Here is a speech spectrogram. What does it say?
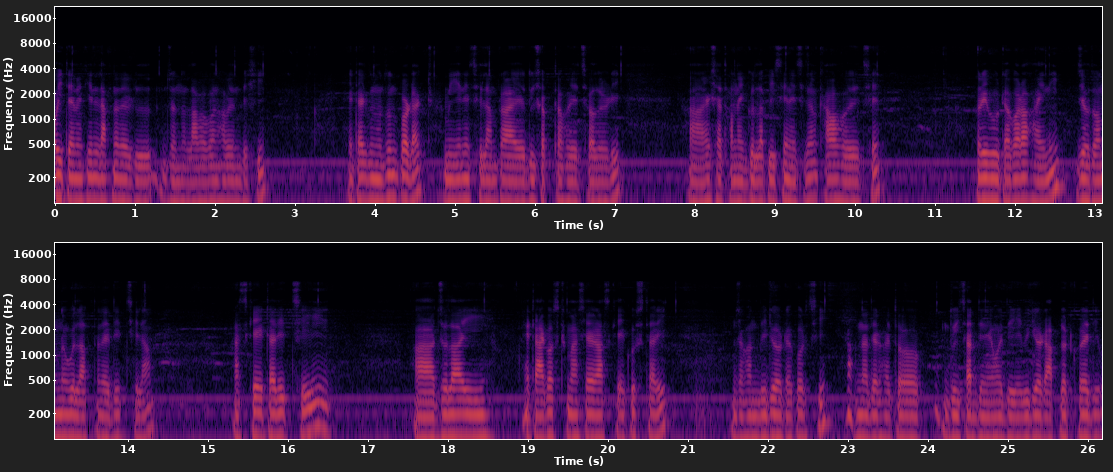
ওই টাইমে কিনলে আপনাদের জন্য লাভবান হবেন বেশি। এটা একদম নতুন প্রোডাক্ট আমি এনেছিলাম প্রায় দুই সপ্তাহ হয়েছে অলরেডি এর সাথে অনেকগুলো পিস এনেছিলাম, খাওয়া হয়েছে। রিভিউটা করা হয়নি, যেহেতু অন্যগুলো আপনাদের দিচ্ছিলাম। আজকে এটা দিচ্ছি জুলাই, এটা আগস্ট মাসের আজকে একুশ তারিখ। যখন ভিডিওটা করছি, আপনাদের হয়তো দুই চার দিনের মধ্যে এই ভিডিওটা আপলোড করে দিব।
